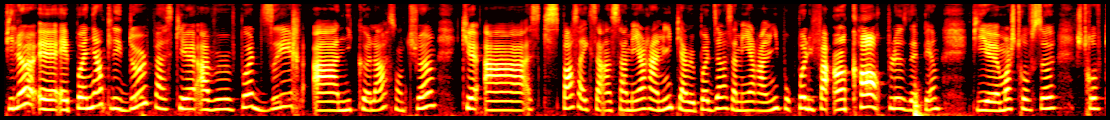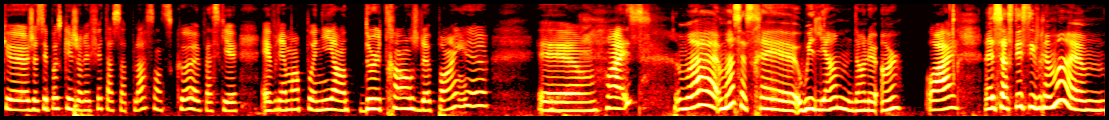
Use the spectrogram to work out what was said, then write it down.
Puis là, euh, elle entre les deux parce qu'elle veut pas dire à Nicolas, son chum, que à, ce qui se passe avec sa, meilleure amie, puis elle veut pas le dire à sa meilleure amie pour pas lui faire encore plus de peine. Puis euh, moi, je trouve ça, je trouve que je sais pas ce que j'aurais fait à sa place, en tout cas, parce qu'elle est vraiment pognée entre deux tranches de pain. ouais, Moi, moi, ça serait William dans le 1. Ouais. Euh, parce que c'est vraiment... euh,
